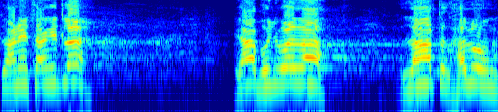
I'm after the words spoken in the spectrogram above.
त्याने सांगितलं या भुजबळला लात घालून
